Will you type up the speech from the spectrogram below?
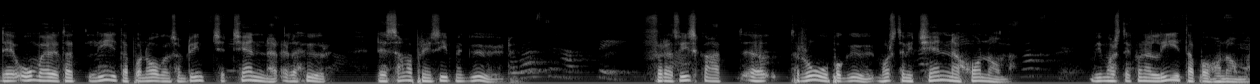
Det är omöjligt att lita på någon som du inte känner, eller hur? Det är samma princip med Gud. För att vi ska eh, tro på Gud måste vi känna honom. Vi måste kunna lita på honom.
